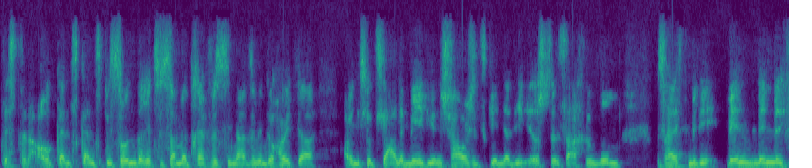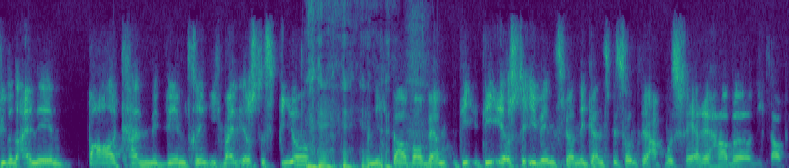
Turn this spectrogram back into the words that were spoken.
das dann auch ganz, ganz besondere Zusammentreffen sind. Also wenn du heute ja auch in die sozialen Medien schaust, jetzt gehen ja die ersten Sachen rum. Das heißt, die, wenn, wenn ich wieder eine Bar kann, mit wem trinke ich mein erstes Bier? und ich glaube, auch, die, die ersten Events werden eine ganz besondere Atmosphäre haben. Und ich glaube,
